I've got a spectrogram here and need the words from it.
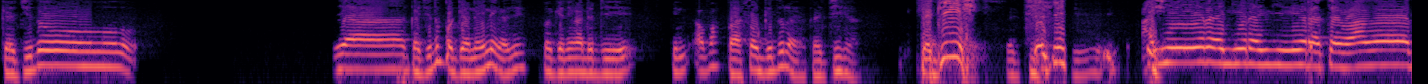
gaji tuh ya gaji itu bagian ini gak sih? Bagian yang ada di in- apa bakso gitu lah ya, gaji ya. Gaji. Gaji. Gaji. Anjir, anjir, anjir, receh banget.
